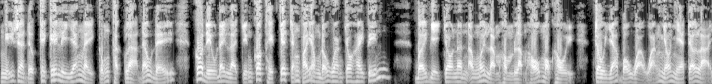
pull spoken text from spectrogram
nghĩ ra được cái kế ly gián này cũng thật là đau để. Có điều đây là chuyện có thiệt chứ chẳng phải ông đổ quan cho hai tiếng. Bởi vì cho nên ông mới làm hồng làm hổ một hồi, rồi giá bộ hòa quản nhỏ nhẹ trở lại,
